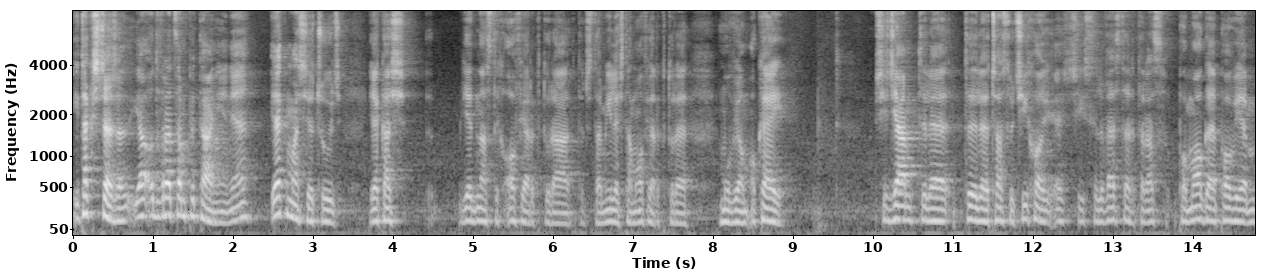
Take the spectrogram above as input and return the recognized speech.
I tak szczerze, ja odwracam pytanie, nie? Jak ma się czuć jakaś jedna z tych ofiar, która, czy tam ileś tam ofiar, które mówią, okej, siedziałem tyle, tyle czasu cicho i ci Sylwester teraz pomogę, powiem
